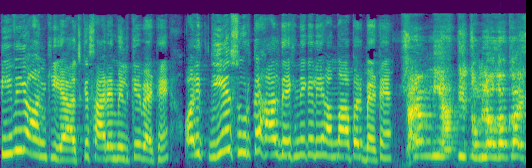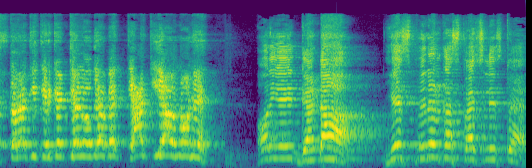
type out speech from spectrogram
टीवी ऑन किया आज के सारे मिलके बैठे और ये सूरत हाल देखने के लिए हम वहाँ पर बैठे हैं। शर्म नहीं आती तुम लोगों को इस तरह की क्रिकेट खेलोगे? क्या किया उन्होंने? और ये गंडा ये स्पिनर का स्पेशलिस्ट है।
